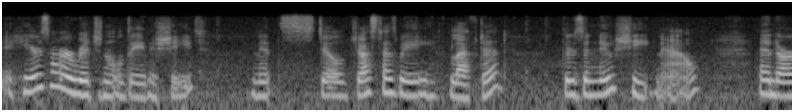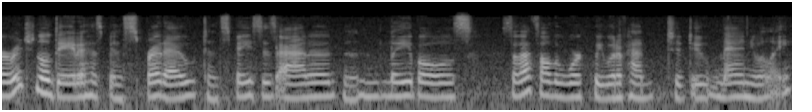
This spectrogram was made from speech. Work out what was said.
Here's our original data sheet, and it's still just as we left it. There's a new sheet now, and our original data has been spread out and spaces added and labels so that's all the work we would have had to do manually.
